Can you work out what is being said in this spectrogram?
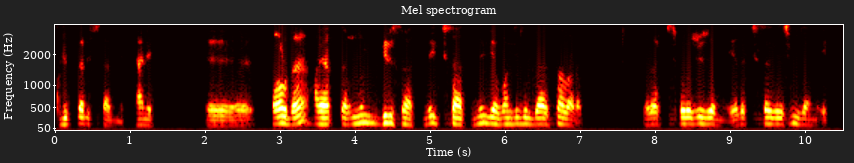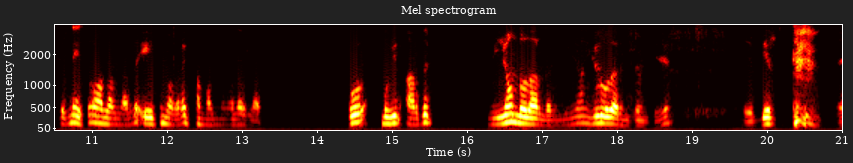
kulüpler üstlenmeli. Yani eee, orada hayatlarının bir saatinde, iki saatinde yabancı dil dersi alarak ya da psikoloji üzerine ya da kişisel gelişim üzerine neyse o alanlarda eğitim olarak tamamlamaları lazım. Bu bugün artık milyon dolarların, milyon euroların döndüğü e, bir e,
